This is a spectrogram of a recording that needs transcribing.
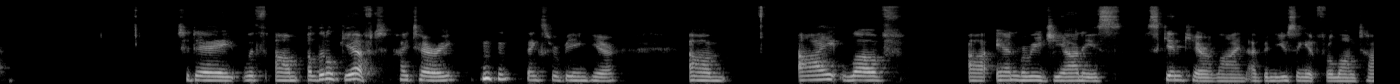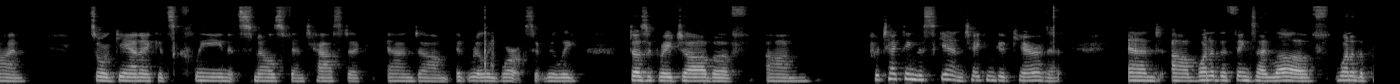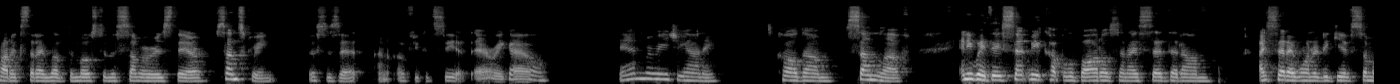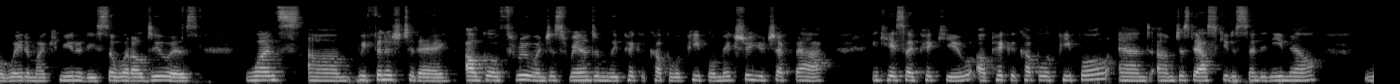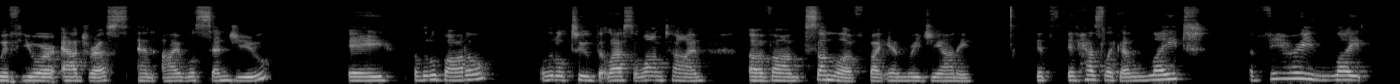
today with um, a little gift. Hi, Terry. Thanks for being here. Um, I love uh, Anne Marie Gianni's skincare line. I've been using it for a long time. It's organic, it's clean, it smells fantastic, and um, it really works. It really does a great job of um, protecting the skin, taking good care of it. And um, one of the things I love, one of the products that I love the most in the summer is their sunscreen. This is it. I don't know if you could see it. There we go. Anne Marie Gianni. It's called um, Sun Love. Anyway, they sent me a couple of bottles, and I said that um, I said I wanted to give some away to my community. So what I'll do is, once um, we finish today, I'll go through and just randomly pick a couple of people. Make sure you check back in case I pick you. I'll pick a couple of people and um, just ask you to send an email with your address, and I will send you a, a little bottle, a little tube that lasts a long time of um, Sun Love by Anne Marie Gianni. It, it has like a light, a very light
